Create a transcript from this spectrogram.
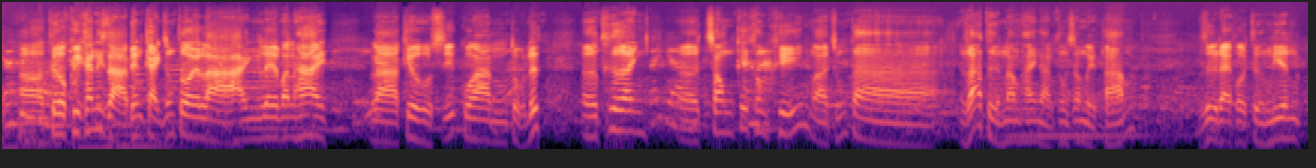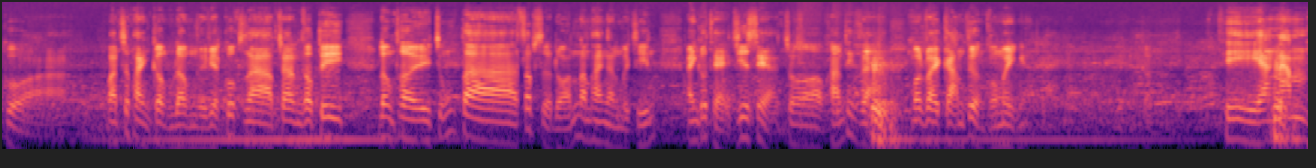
À, thưa quý khán giả, bên cạnh chúng tôi là anh Lê Văn Hai, là cựu sĩ quan Thủ Đức. À, thưa anh, à, trong cái không khí mà chúng ta đã từ năm 2018 dự đại hội thường niên của Ban chấp hành cộng đồng người Việt quốc gia Trang Giao Ti, đồng thời chúng ta sắp sửa đón năm 2019. Anh có thể chia sẻ cho khán thính giả một vài cảm tưởng của mình. Thì hàng năm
